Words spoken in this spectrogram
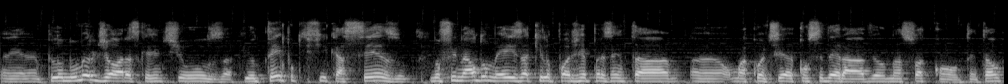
é, pelo número de horas que a gente usa e o tempo que fica aceso, no final do mês aquilo pode representar uh, uma quantia considerável na sua conta. Então,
